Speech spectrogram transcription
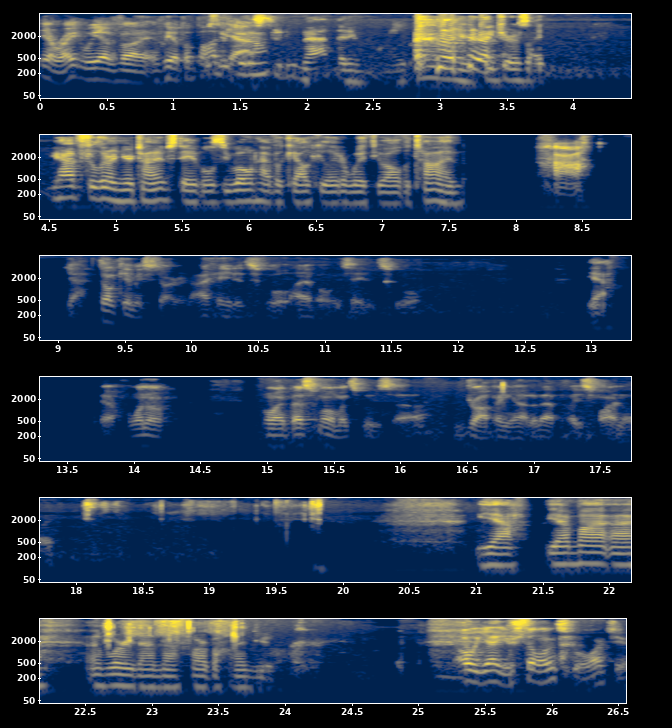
Yeah, right. We have uh, we have a podcast. like we don't have to do math anymore. your teacher is like, you have to learn your times tables. You won't have a calculator with you all the time. Ha! Yeah, don't get me started. I hated school. I have always hated school. Yeah. Yeah, one of one of my best moments was uh, dropping out of that place finally. Yeah, yeah. My, uh, I'm worried I'm not far behind you. Oh yeah, you're still in school, aren't you?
